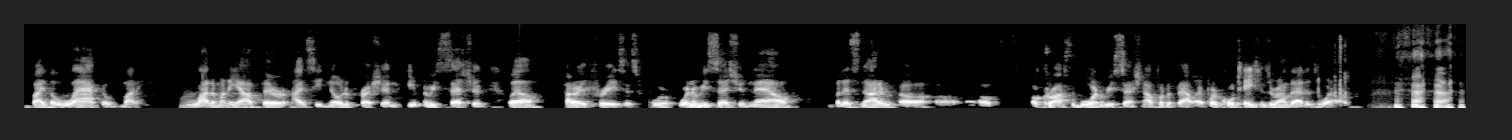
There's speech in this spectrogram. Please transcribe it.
by the lack of money. Right. A lot of money out there. I see no depression, even a recession. Well, how do I phrase this? We're, we're in a recession now, but it's not a, a, a, across the board recession. I'll put it that way. I put quotations around that as well.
